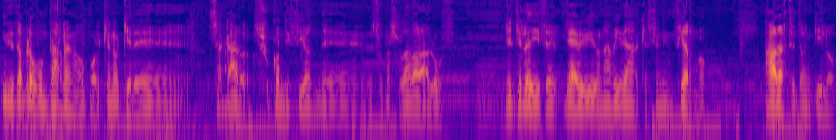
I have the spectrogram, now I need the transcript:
intenta preguntarle, ¿no? ¿Por qué no quiere sacar su condición de, de super soldado a la luz? Y el tío le dice, ya he vivido una vida que ha sido un infierno. Ahora estoy tranquilo.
